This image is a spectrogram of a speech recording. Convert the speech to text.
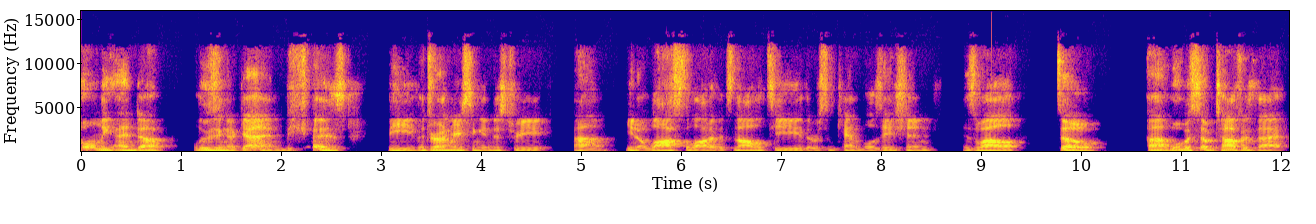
only end up losing again because the the drone racing industry um, you know lost a lot of its novelty there was some cannibalization as well so uh, what was so tough is that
